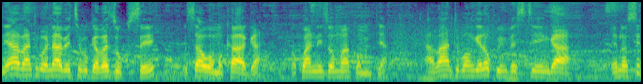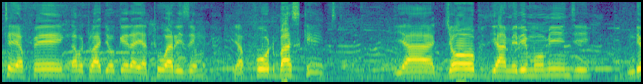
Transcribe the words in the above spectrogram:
Naye abantu bonna ab'ekibuga bazukuse busawa omukaaga okwaniriza omwaka omupya abantu bongere okuinvestinga eno site yaffe nga bwe twajogera ya tourism ya food basket ya job ya mirimu mingi. Ndi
